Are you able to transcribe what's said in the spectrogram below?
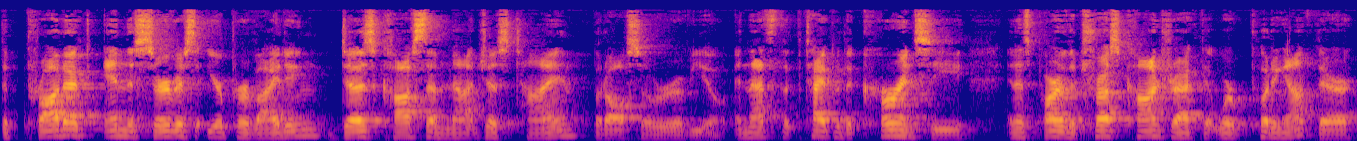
the product and the service that you're providing does cost them not just time but also a review and that's the type of the currency and that's part of the trust contract that we're putting out there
